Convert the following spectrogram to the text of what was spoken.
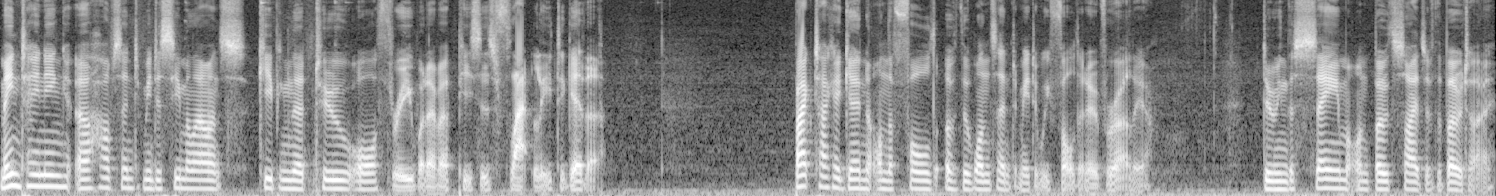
Maintaining a half centimeter seam allowance, keeping the two or three whatever pieces flatly together. Back tack again on the fold of the 1 centimeter we folded over earlier. Doing the same on both sides of the bow tie.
